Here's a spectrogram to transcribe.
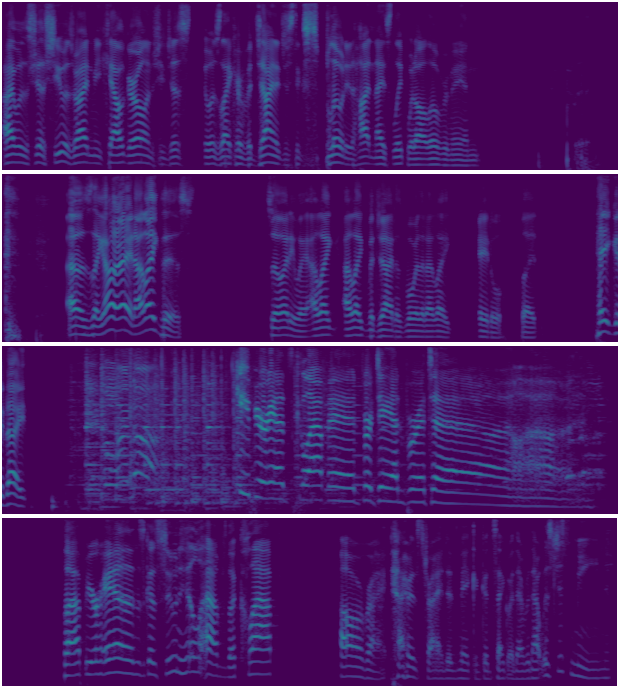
I was just she was riding me cowgirl and she just it was like her vagina just exploded hot nice liquid all over me and I was like, "All right, I like this." So anyway, I like I like vaginas more than I like anal, but hey, good night. Keep your hands clapping for Dan Britton. Clap your hands because soon he'll have the clap. All right. I was trying to make a good segue there, but that was just mean.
